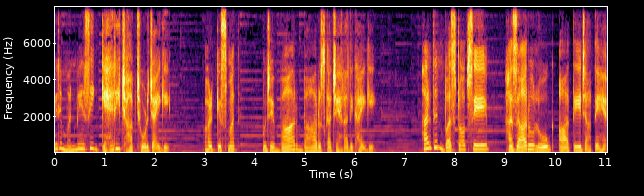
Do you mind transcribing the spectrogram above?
मेरे मन में ऐसी गहरी छाप छोड़ जाएगी और किस्मत मुझे बार बार उसका चेहरा दिखाएगी। हर दिन बस स्टॉप से हज़ारों लोग आते जाते हैं,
